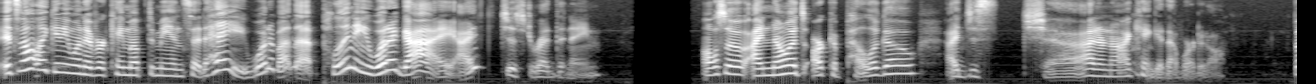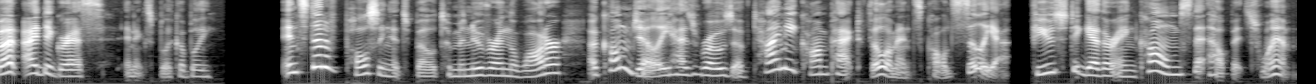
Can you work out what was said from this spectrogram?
It's not like anyone ever came up to me and said, Hey, what about that Pliny? What a guy! I just read the name. Also, I know it's archipelago. I just, I don't know, I can't get that word at all. But I digress, inexplicably. Instead of pulsing its bell to maneuver in the water, a comb jelly has rows of tiny compact filaments called cilia fused together in combs that help it swim.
